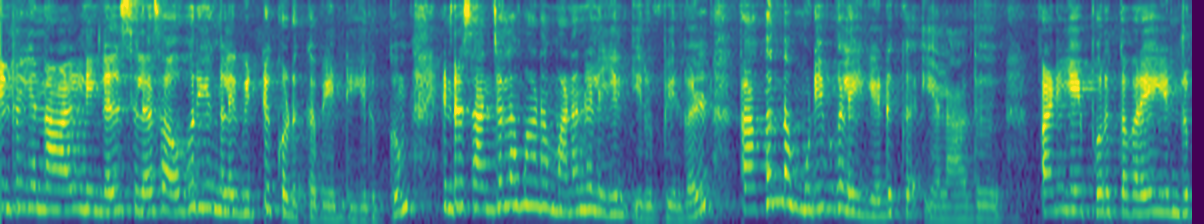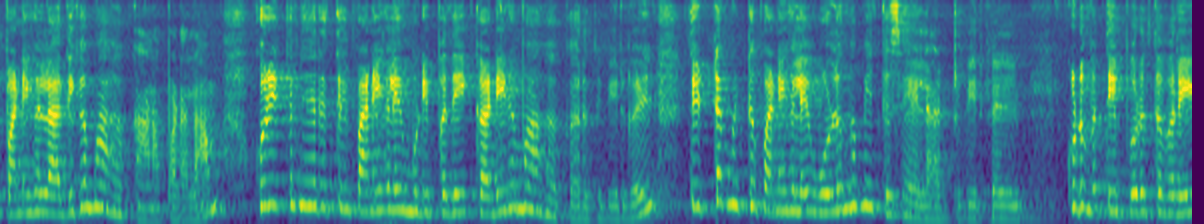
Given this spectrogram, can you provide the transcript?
இன்றைய நாள் நீங்கள் சில சௌகரியங்களை விட்டு கொடுக்க வேண்டியிருக்கும். இன்று சஞ்சலமான மனநிலையில் இருப்பீர்கள். தகுந்த முடிவுகளை எடுக்க இயலாது. பணியை பொறுத்தவரை இன்று பணிகள் அதிகமாக காணப்படலாம். குறித்த நேரத்தில் பணிகளை முடிப்பதை கடினமாக கருதுவீர்கள். திட்டமிட்டு பணிகளை ஒழுங்கமைத்து செயலாற்றுவீர்கள். குடும்பத்தை பொறுத்தவரை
